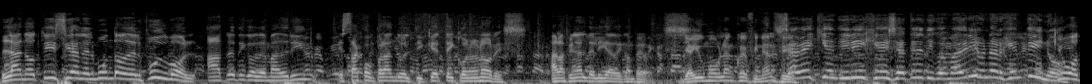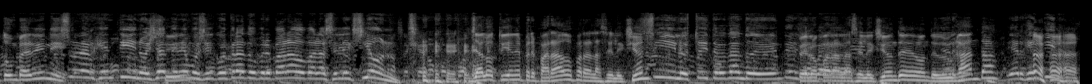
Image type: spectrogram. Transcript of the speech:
La noticia en el mundo del fútbol. Atlético de Madrid está comprando el tiquete y con honores a la final de Liga de Campeones. Ya hay humo blanco de final, sí. ¿Sabés quién dirige ese Atlético de Madrid? Un argentino. ¿Qué hubo, Tumberini? Es un argentino, ya Sí. tenemos el contrato preparado para la selección. ¿Ya lo tiene preparado para la selección? Sí, lo estoy tratando de vender. Pero para la selección de donde, de Uganda. De Argentina,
